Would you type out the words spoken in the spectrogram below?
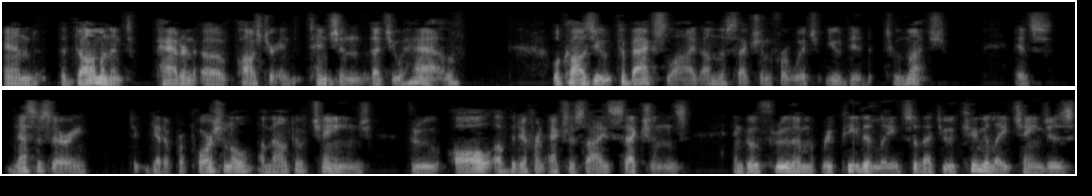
And the dominant pattern of posture and tension that you have will cause you to backslide on the section for which you did too much. It's necessary to get a proportional amount of change through all of the different exercise sections and go through them repeatedly so that you accumulate changes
